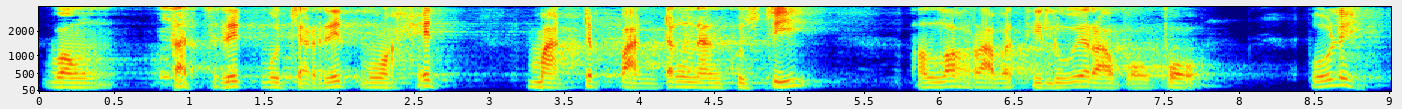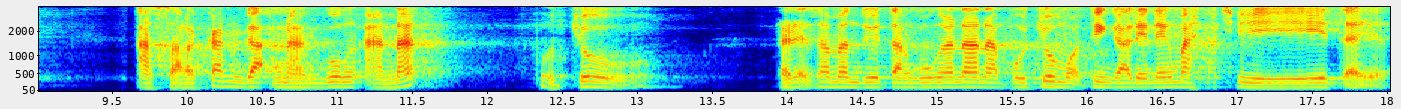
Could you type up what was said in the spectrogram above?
wong tajrid, mujarrid, muwahid, madep panteng nang Gusti Allah rawat diluwe rapopo. Boleh, asalkan nggak nanggung anak bojo. Dari sama duwe tanggungan anak bojo mau tinggalin yang masjid aja.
